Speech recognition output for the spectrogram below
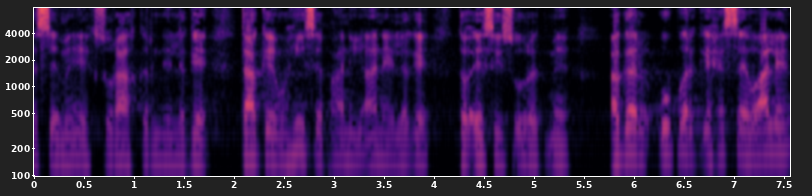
حصے میں ایک سوراخ کرنے لگے، تاکہ وہیں سے پانی آنے لگے۔ تو ایسی صورت میں اگر اوپر کے حصے والے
